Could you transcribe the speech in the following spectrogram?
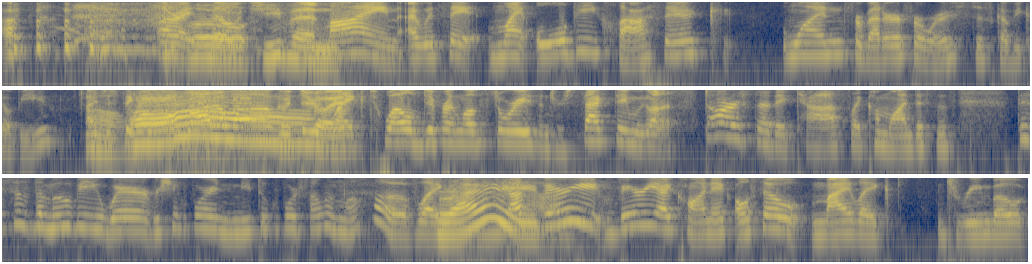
All right, Oh, so Jeevan. mine, I would say my oldie classic one for better or for worse is Kabhi Kabhie. I just oh. think there's a lot of oh. love. Good there's choice. like 12 different love stories intersecting. We got a star-studded cast. Like, come on, this is this is the movie where Rishi Kapoor and Neetu Kapoor fell in love. Like, Right. that's very very iconic. Also, my like dreamboat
